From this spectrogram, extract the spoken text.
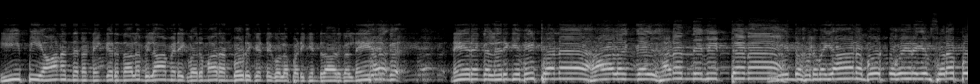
இபி ஆனந்தன் எங்க இருந்தாலும் விழா மேடைக்கு வருமாறு அன்போடு கேட்டுக்கொள்ளப்படுகின்றார்கள். நேரங்கள் நேரங்கள் நெருங்கி விட்டன. காலங்கள் கடந்து விட்டன. இந்த கடுமையான போட்டுகையினையும் சிறப்பு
